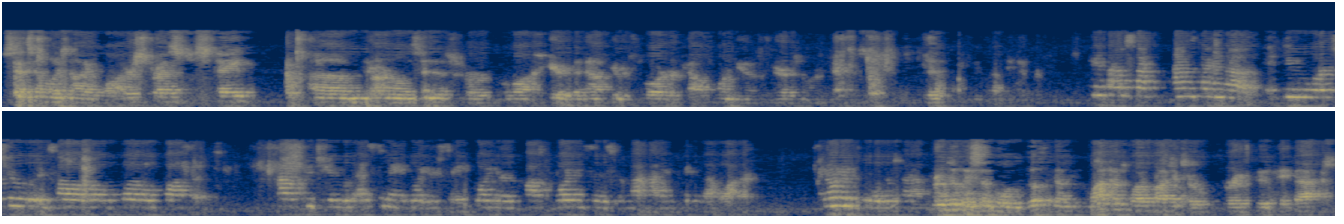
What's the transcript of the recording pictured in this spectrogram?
Since Illinois is not a water stressed state, um, there are no incentives for, water here, but now here in Florida, California, Arizona, Texas. If I was talking, I was talking about if you were to install a low flow faucet, how could you estimate what your state, what your cost avoidance is from not having to pay for that water? In order to be able to turn Relatively simple, Those- you know, a lot of times water projects are very good paybacks,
